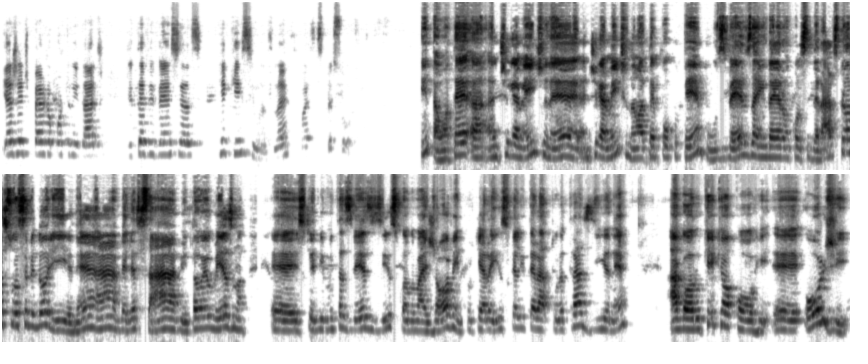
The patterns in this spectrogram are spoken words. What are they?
e a gente perde a oportunidade de ter vivências riquíssimas né, com essas pessoas. Então, até antigamente, né? Antigamente não, até pouco tempo, os velhos ainda eram considerados pela sua sabedoria, né? Ah, velha é sábio. Então, eu mesma é, escrevi muitas vezes isso quando mais jovem, porque era isso que a literatura trazia, né? Agora, o que que ocorre? É, hoje,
